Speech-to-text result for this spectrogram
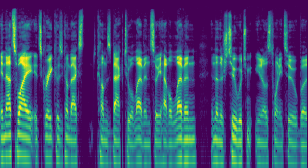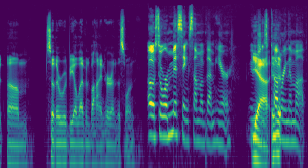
and that's why it's great because come back comes back to 11. So you have 11, and then there's two, which you know is 22. But um, so there would be 11 behind her on this one. Oh, so we're missing some of them here. Maybe Yeah, she's covering them up.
